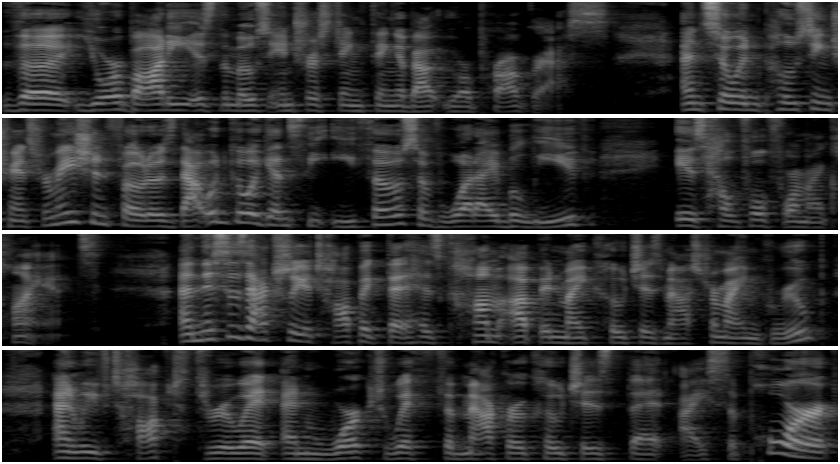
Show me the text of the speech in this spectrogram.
the your body is the most interesting thing about your progress. And so in posting transformation photos, that would go against the ethos of what I believe is helpful for my clients. And this is actually a topic that has come up in my coaches mastermind group. And we've talked through it and worked with the macro coaches that I support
